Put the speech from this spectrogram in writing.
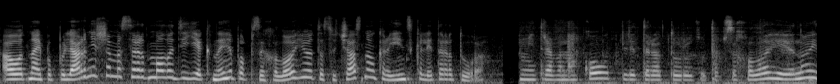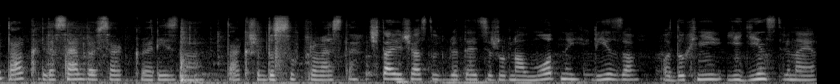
А от найпопулярнішими серед молоді є книги про психологію та сучасна українська література. Мені треба наукову літературу, тут а психологію, ну і так, для себе всяк різно, так, щоб досуг провести. Читаю часто в бібліотеці журнал Модний, Ліза, Одухні, Єдинственная,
